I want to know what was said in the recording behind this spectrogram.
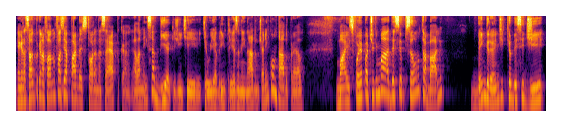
É engraçado porque a Ana Flávia não fazia parte da história nessa época. Ela nem sabia que, a gente, que eu ia abrir empresa nem nada, não tinha nem contado pra ela. Mas foi a partir de uma decepção no trabalho, bem grande, que eu decidi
